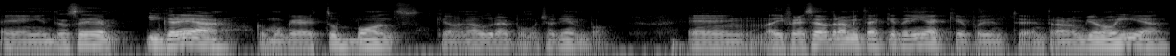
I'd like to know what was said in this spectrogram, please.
Eh, y entonces, y crea como que estos bonds que van a durar por mucho tiempo. En, a diferencia de otras amistades que tenía, que pues ent- entraron en biología,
